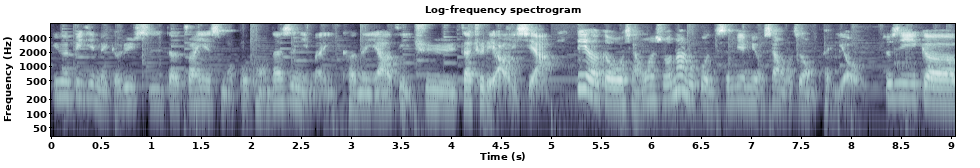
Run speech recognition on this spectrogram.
因为毕竟每个律师的专业什么不同，但是你们可能也要自己去再去聊一下。第二个，我想问说，那如果你身边没有像我这种朋友，就是一个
